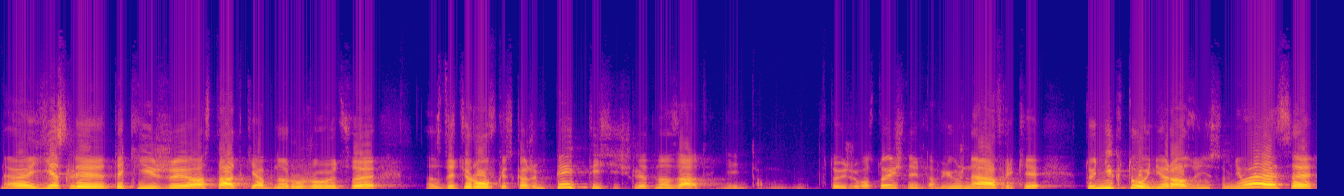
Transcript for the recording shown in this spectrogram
Э, если такие же остатки обнаруживаются с датировкой, скажем, 5000 лет назад, где там, в той же Восточной или там, в Южной Африке, то никто ни разу не сомневается,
